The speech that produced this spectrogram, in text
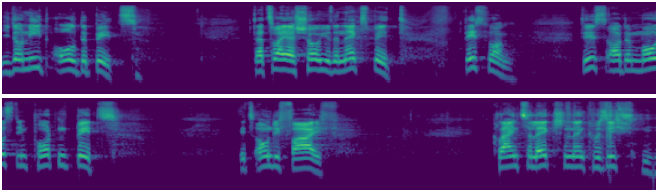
You don't need all the bits. That's why I show you the next bit, this one. These are the most important bits. It's only five. Client selection and acquisition.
